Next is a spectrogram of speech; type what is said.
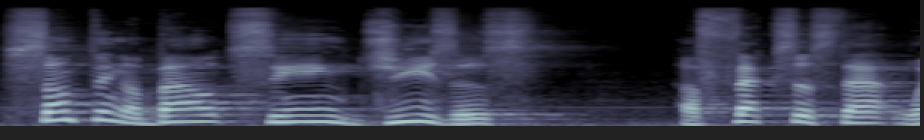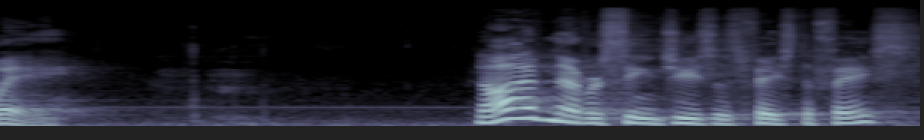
Something about seeing Jesus affects us that way. Now, I've never seen Jesus face to face,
